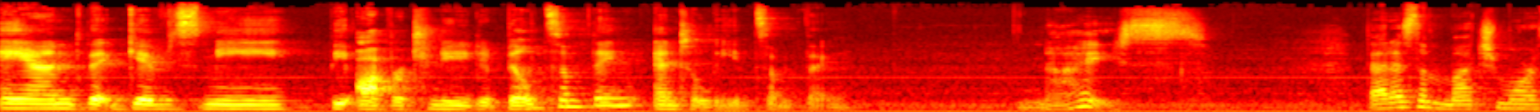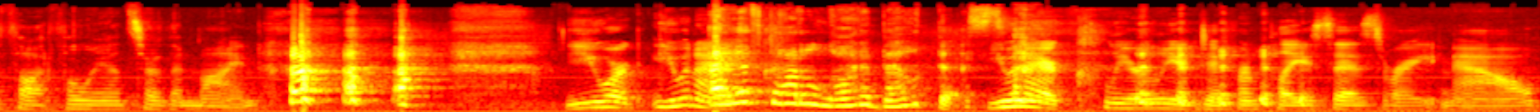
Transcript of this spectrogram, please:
and that gives me the opportunity to build something and to lead something. Nice. That is a much more thoughtful answer than mine. you are you and I, I have thought a lot about this. you and I are clearly at different places right now.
